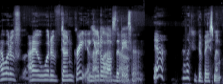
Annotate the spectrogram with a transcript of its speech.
I would have I would have done great in you that would have loved the though. basement. Yeah, I like a good basement.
